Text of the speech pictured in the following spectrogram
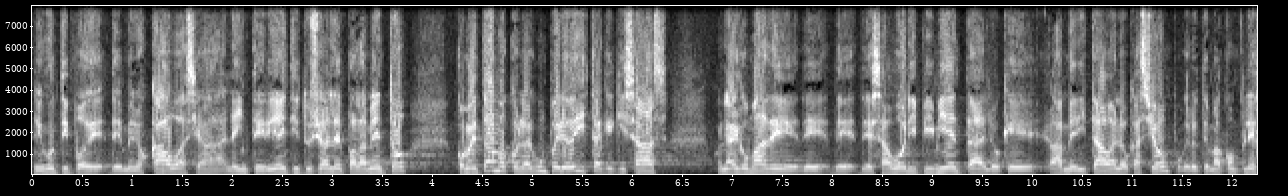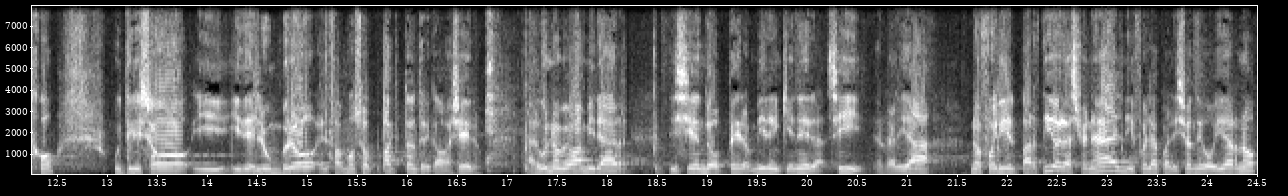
ningún tipo de, de menoscabo hacia la integridad institucional del Parlamento, comentamos con algún periodista que quizás con algo más de, sabor y pimienta lo que ameritaba la ocasión, porque era un tema complejo, utilizó y deslumbró el famoso pacto entre caballeros. Alguno me va a mirar diciendo, pero miren quién era. Sí, en realidad no fue ni el Partido Nacional ni fue la coalición de gobierno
